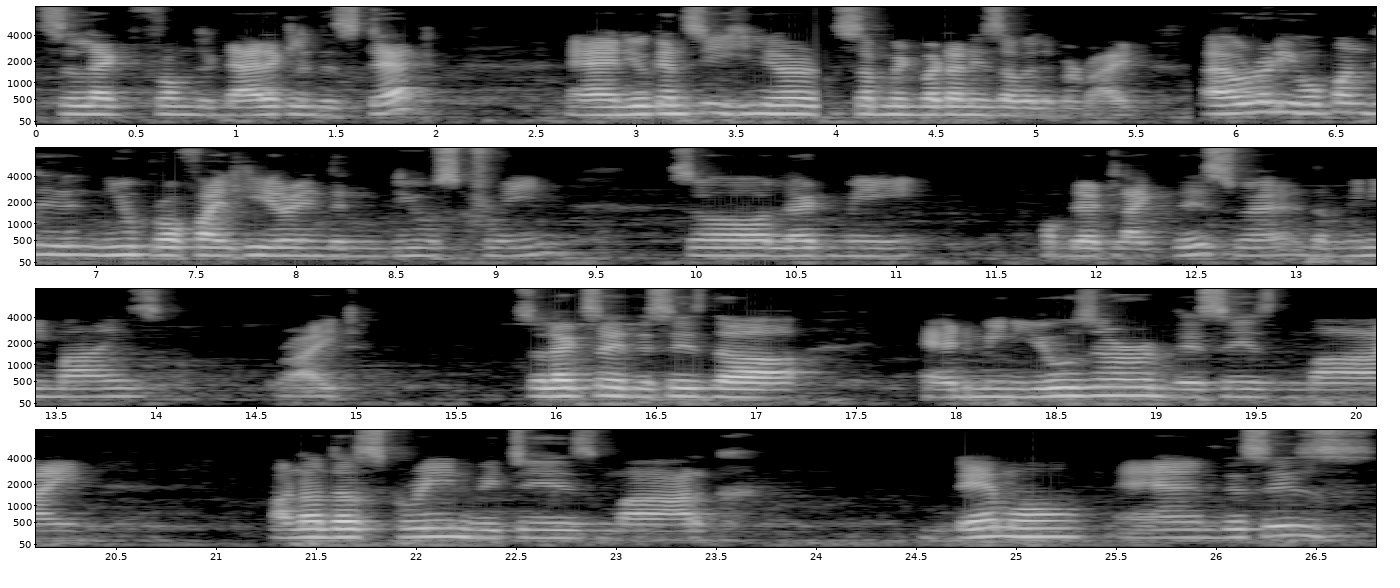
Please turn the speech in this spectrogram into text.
select from the directly the stat and you can see here submit button is available right? I already opened the new profile here in the new screen. So let me update like this where the minimize right? So let's say this is the admin user this is my another screen which is mark demo and this is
